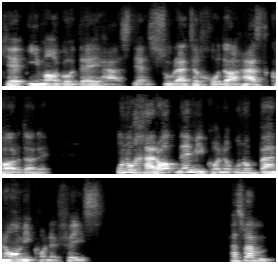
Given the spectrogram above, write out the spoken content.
که ایماگوده هست یعنی صورت خدا هست کار داره. اونو خراب نمی‌کنه اونو بنا می‌کنه فیض. پس من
